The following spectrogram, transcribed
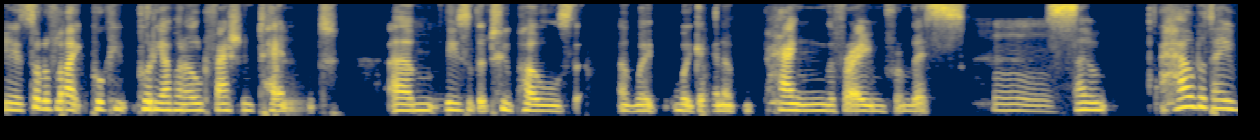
you know, sort of like putting, putting up an old fashioned tent. Um, these are the two poles that, and we're, we're going to hang the frame from this. Mm. So how do they,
